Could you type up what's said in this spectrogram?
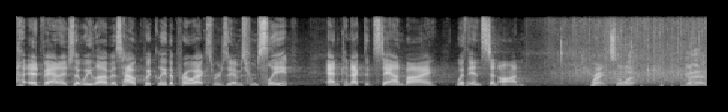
advantage that we love is how quickly the Pro X resumes from sleep and connected standby with instant on. Right, so what? Go ahead.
